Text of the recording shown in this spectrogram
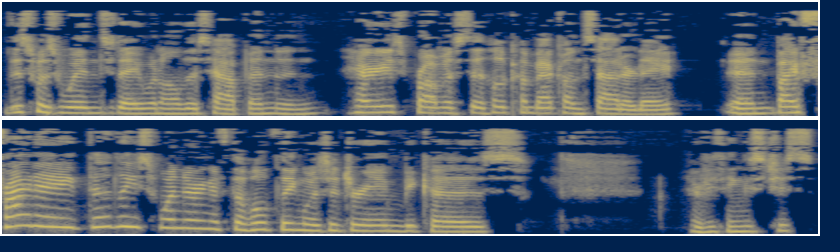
This was Wednesday when all this happened, and Harry's promised that he'll come back on Saturday. And by Friday, Dudley's wondering if the whole thing was a dream because everything's just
